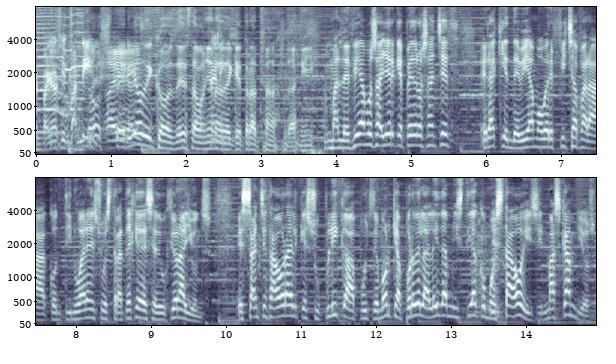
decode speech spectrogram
Los españoles infantiles. Los periódicos de esta mañana, ¿de qué trata, Dani? Maldecíamos ayer que Pedro Sánchez era quien debía mover ficha para continuar en su estrategia de seducción a Junts. Es Sánchez ahora el que suplica a Puigdemont que apruebe la ley de amnistía como está hoy, sin más cambios.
